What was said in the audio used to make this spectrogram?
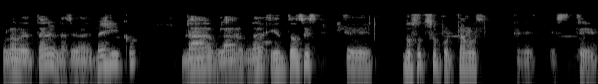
Fulano de Tal en la Ciudad de México, bla, bla, bla, y entonces eh, nosotros soportamos este,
